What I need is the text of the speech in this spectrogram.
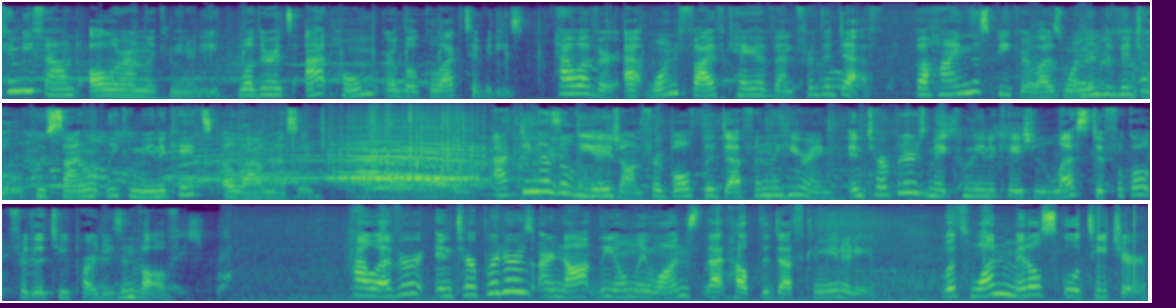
can be found all around the community, whether it's at home or local activities. However, at one 5K event for the deaf, behind the speaker lies one individual who silently communicates a loud message. Acting as a liaison for both the deaf and the hearing, interpreters make communication less difficult for the two parties involved. However, interpreters are not the only ones that help the deaf community. With one middle school teacher,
